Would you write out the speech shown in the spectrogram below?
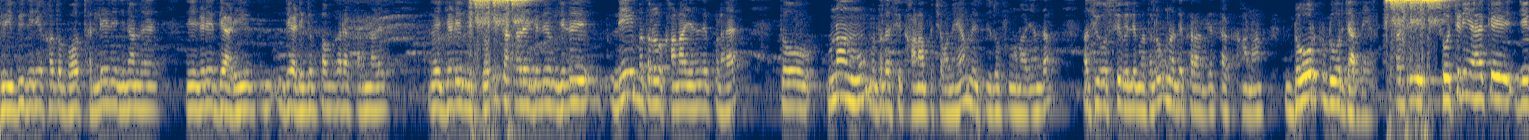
ਗਰੀਬੀ ਦੀ ਰੇਖਾ ਤੋਂ ਬਹੁਤ ਥੱਲੇ ਨੇ ਜਿਨ੍ਹਾਂ ਨੇ ਜਿਹੜੇ ਦਿਹਾੜੀ ਦਿਹਾੜੀ ਦੁੱਪਾ ਵਗੈਰਾ ਕਰਨ ਵਾਲੇ ਜਿਹੜੇ ਮਜ਼ਦੂਰ ਕਰਨ ਵਾਲੇ ਜਿਹੜੇ ਜਿਹੜੇ ਨਹੀਂ ਮਤਲਬ ਖਾਣਾ ਜਿਹਨਾਂ ਦੇ ਕੋਲ ਹੈ, ਤੋ ਉਹਨਾਂ ਨੂੰ ਮਤਲਬ ਅਸੀਂ ਖਾਣਾ ਪਹੁੰਚਾਉਂਦੇ ਹਾਂ ਜਦੋਂ ਫੋਨ ਆ ਜਾਂਦਾ, ਅਸੀਂ ਉਸੇ ਵੇਲੇ ਮਤਲਬ ਉਹਨਾਂ ਦੇ ਘਰਾਂ ਦੇ ਤੱਕ ਖਾਣਾ ਡੋਰ ਟੂ ਡੋਰ ਜਾਂਦੇ ਹਾਂ। ਸਾਡੀ ਸੋਚਣੀ ਹੈ ਕਿ ਜੇ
